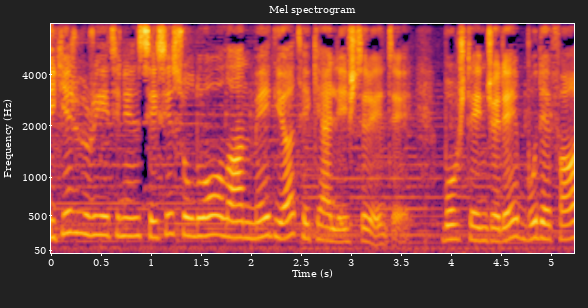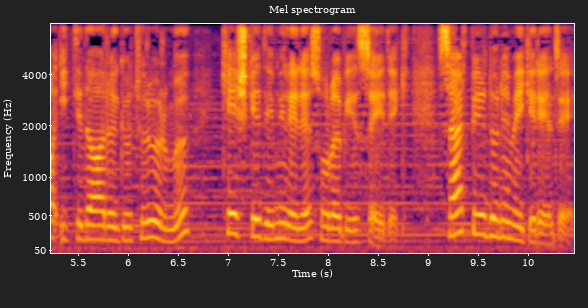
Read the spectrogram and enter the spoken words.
Fikir hürriyetinin sesi soluğu olan medya tekelleştirildi. Boş tencere bu defa iktidarı götürür mü? Keşke Demirel'e sorabilseydik. Sert bir döneme girildi.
